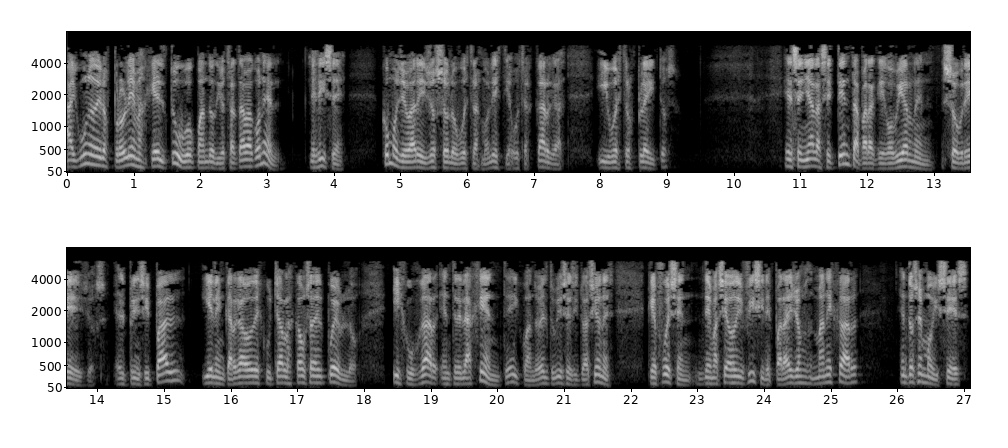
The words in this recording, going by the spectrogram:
algunos de los problemas que él tuvo cuando Dios trataba con él. Les dice, ¿cómo llevaré yo solo vuestras molestias, vuestras cargas y vuestros pleitos? Él señala setenta para que gobiernen sobre ellos, el principal y el encargado de escuchar las causas del pueblo y juzgar entre la gente, y cuando él tuviese situaciones que fuesen demasiado difíciles para ellos manejar, entonces Moisés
